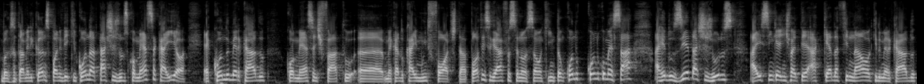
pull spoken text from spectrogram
Banco Central Americano, vocês podem ver que quando a taxa de juros começa a cair, ó, é quando o mercado começa de fato, uh, o mercado cai muito forte, tá? Plota esse gráfico ter noção aqui. Então, quando, quando começar a reduzir a taxa de juros, aí sim que a gente vai ter a queda final aqui do mercado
